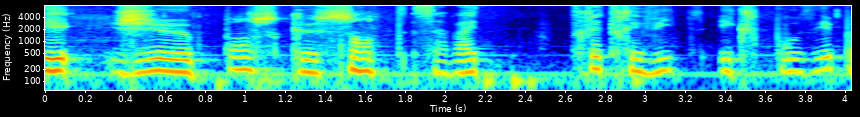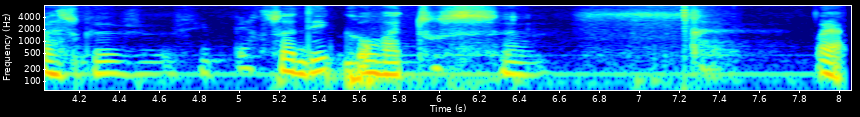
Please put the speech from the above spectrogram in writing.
Et je pense que ça va être très très vite exposé parce que je suis persuadée qu'on va tous voilà,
